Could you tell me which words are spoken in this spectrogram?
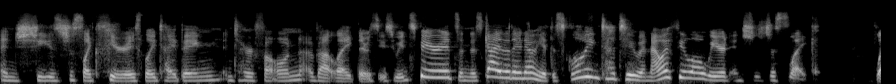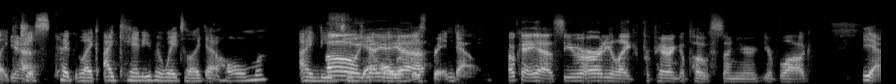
and she's just like furiously typing into her phone about like there's these weird spirits and this guy that I know he had this glowing tattoo and now I feel all weird and she's just like like Yeah. just typing like I can't even wait till I get home. I need Oh, to get yeah, all yeah. of this written down. Okay, yeah. So you're already like preparing a post on your your blog. Yeah.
